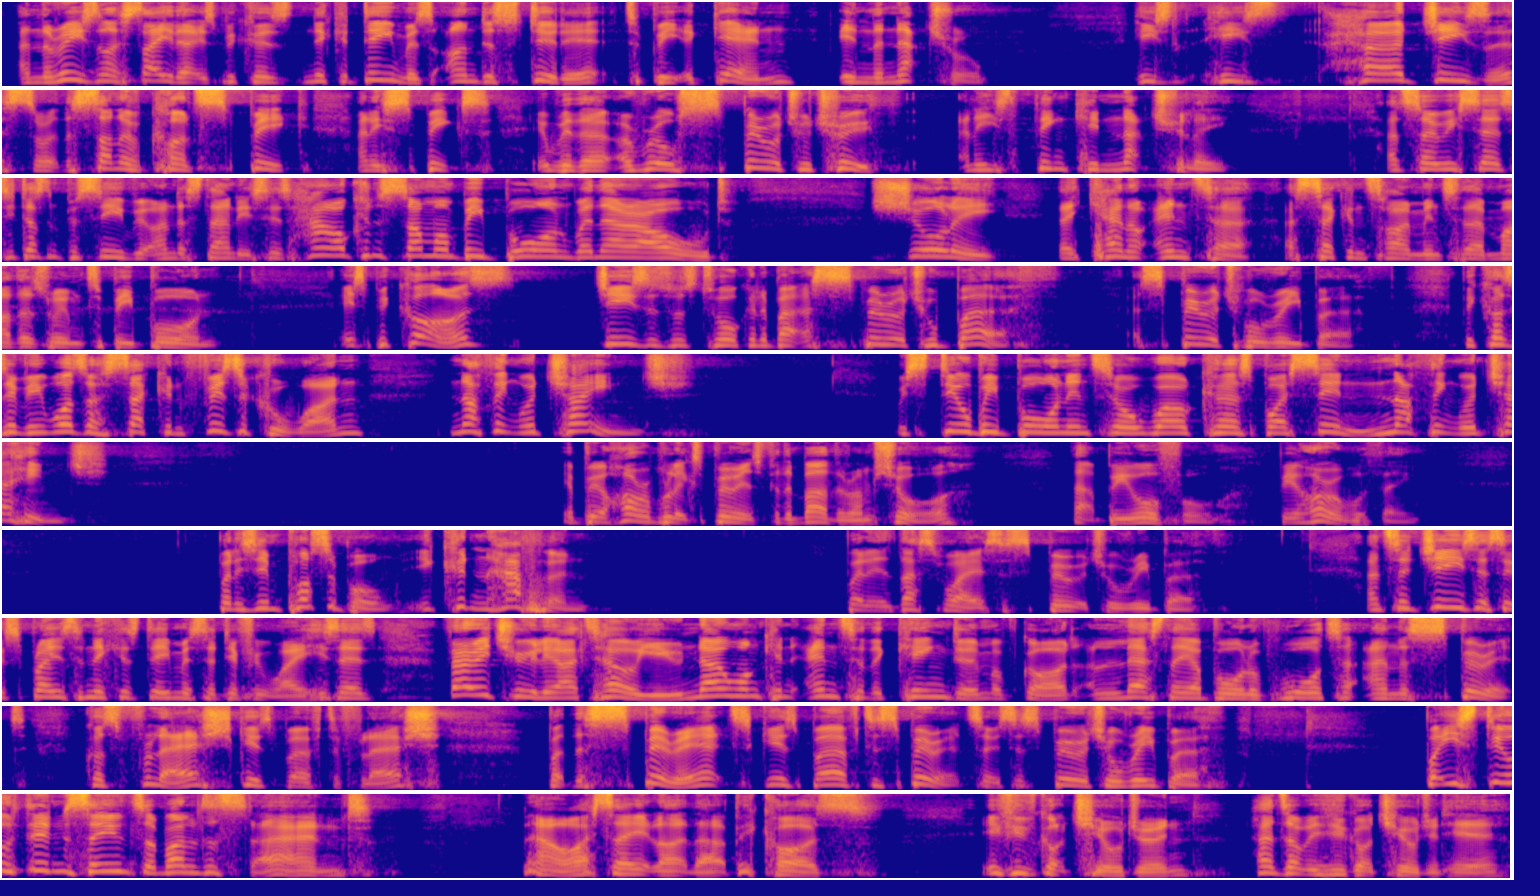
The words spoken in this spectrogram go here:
And the reason I say that is because Nicodemus understood it to be again in the natural. He's, he's heard Jesus, or the Son of God, speak, and he speaks with a, a real spiritual truth, and he's thinking naturally. And so he says he doesn't perceive it, understand it. He says, How can someone be born when they're old? Surely they cannot enter a second time into their mother's womb to be born. It's because Jesus was talking about a spiritual birth, a spiritual rebirth. Because if it was a second physical one, nothing would change. We'd still be born into a world cursed by sin. Nothing would change. It'd be a horrible experience for the mother, I'm sure. That'd be awful be a horrible thing. But it's impossible. It couldn't happen. But that's why it's a spiritual rebirth. And so Jesus explains to Nicodemus a different way. He says, Very truly, I tell you, no one can enter the kingdom of God unless they are born of water and the Spirit. Because flesh gives birth to flesh, but the Spirit gives birth to spirit. So it's a spiritual rebirth. But he still didn't seem to understand. Now, I say it like that because if you've got children, hands up if you've got children here.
